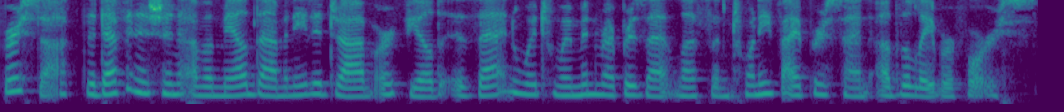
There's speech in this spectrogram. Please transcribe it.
First off, the definition of a male dominated job or field is that in which women represent less than 25% of the labor force.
